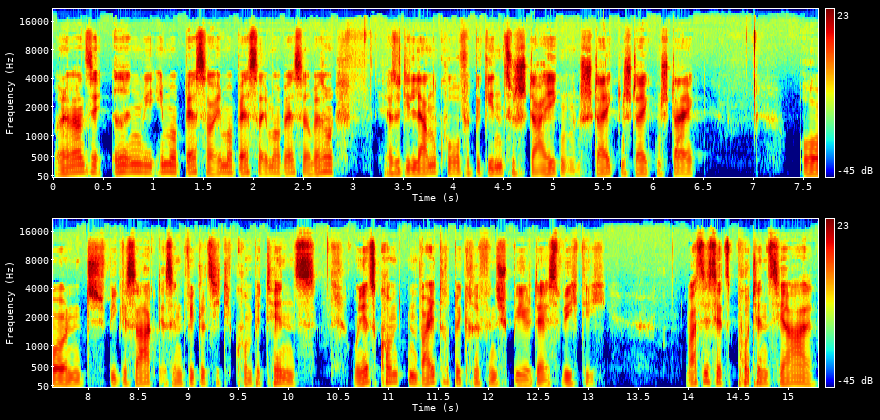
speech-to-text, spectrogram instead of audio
Und dann werden sie irgendwie immer besser, immer besser, immer besser, immer besser. Also die Lernkurve beginnt zu steigen und steigt und steigt und steigt. Und wie gesagt, es entwickelt sich die Kompetenz. Und jetzt kommt ein weiterer Begriff ins Spiel, der ist wichtig. Was ist jetzt Potenzial?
